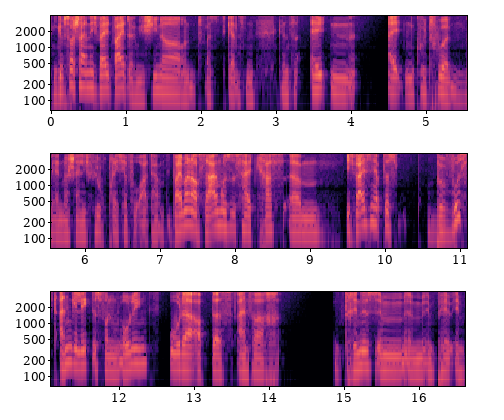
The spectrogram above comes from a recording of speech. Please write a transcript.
gibt es wahrscheinlich weltweit irgendwie China und was, die ganzen, ganzen alten, alten Kulturen werden wahrscheinlich Fluchbrecher vor Ort haben. Wobei man auch sagen muss, ist halt krass, ähm, ich weiß nicht, ob das bewusst angelegt ist von Rowling oder ob das einfach drin ist im, im, im,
